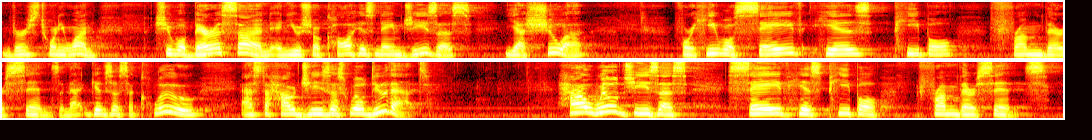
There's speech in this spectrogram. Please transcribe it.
verse 21. She will bear a son, and you shall call his name Jesus, Yeshua, for he will save his people from their sins. And that gives us a clue as to how Jesus will do that. How will Jesus save his people from their sins?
